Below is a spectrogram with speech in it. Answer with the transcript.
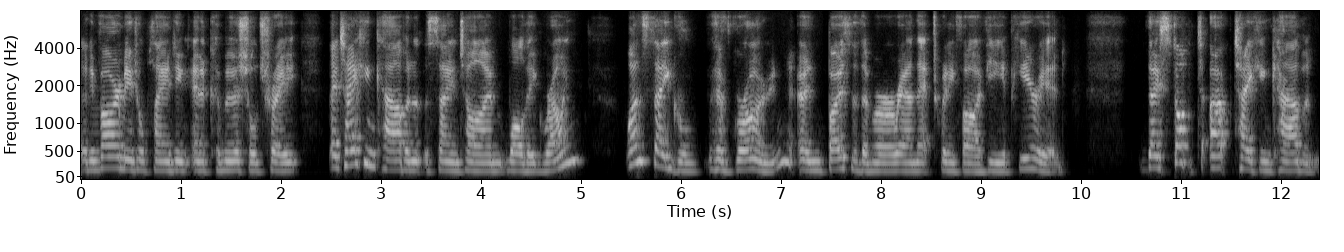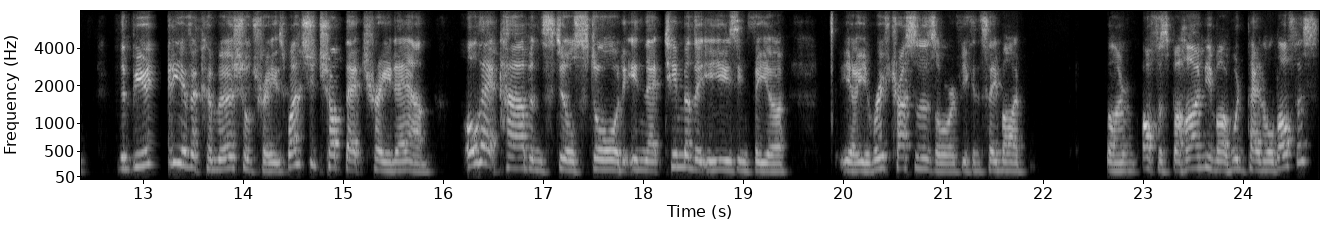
an environmental planting and a commercial tree, they take in carbon at the same time while they're growing. Once they gr- have grown, and both of them are around that 25 year period, they stop up taking carbon the beauty of a commercial tree is once you chop that tree down, all that carbon's still stored in that timber that you're using for your, you know, your roof trusses, or if you can see my my office behind me, my wood panelled office.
